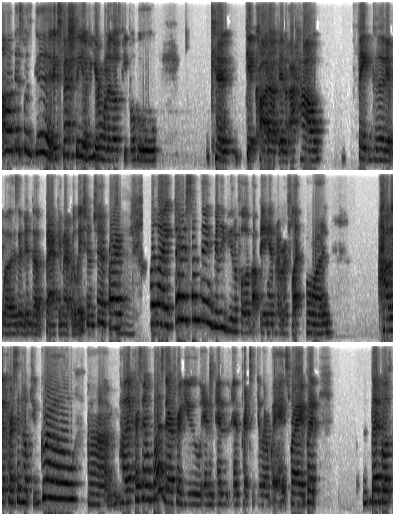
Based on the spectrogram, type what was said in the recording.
oh, this was good, especially if you're one of those people who can get caught up in how fake good it was and end up back in that relationship, right? Yeah. But like, there is something really beautiful about being able to reflect on how that person helped you grow, um, how that person was there for you in, in, in particular ways, right? But that goes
